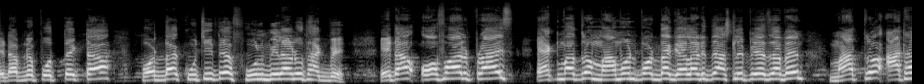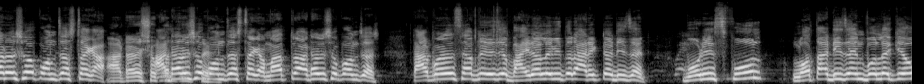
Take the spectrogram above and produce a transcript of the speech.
এটা আপনার প্রত্যেকটা পর্দা কুচিতে ফুল মিলানো থাকবে। এটা অফার প্রাইস একমাত্র মামুন পর্দা গ্যালারিতে আসলে পেয়ে যাবেন মাত্র আঠারোশো পঞ্চাশ টাকা। 1850 আঠারোশো পঞ্চাশ টাকা। মাত্র আঠারোশো পঞ্চাশ। তারপরে হচ্ছে আপনার এই যে ভাইরালের ভিতরে আরেকটা ডিজাইন মরিচ ফুল লতা ডিজাইন বলে কেউ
